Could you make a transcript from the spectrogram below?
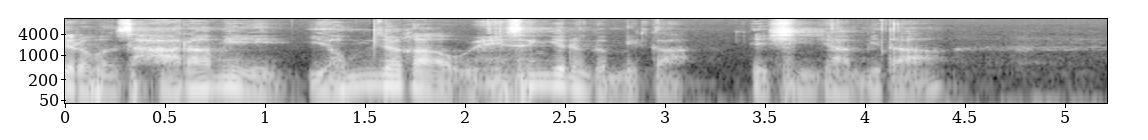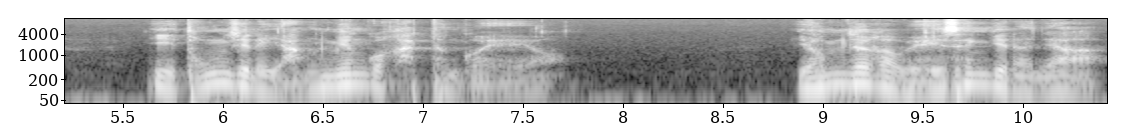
여러분 사람이 염려가 왜 생기는 겁니까? 예, 신기합니다. 이 동전의 양면과 같은 거예요. 염려가 왜 생기느냐?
